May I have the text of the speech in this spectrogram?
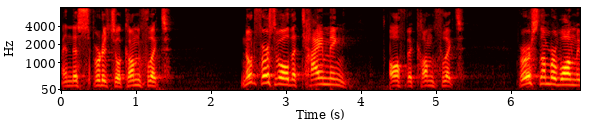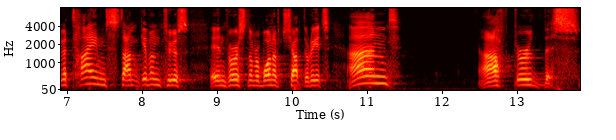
in this spiritual conflict. Note, first of all, the timing of the conflict. Verse number one, we have a time stamp given to us in verse number one of chapter 8. And after this.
